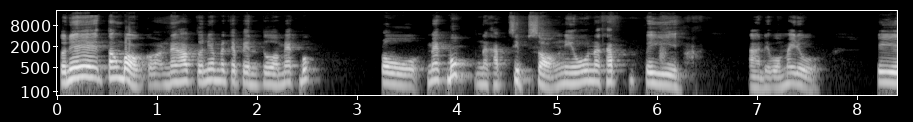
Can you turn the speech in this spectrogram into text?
ตัวนี้ต้องบอกก่อนนะครับ ตัวนี้มันจะเป็นตัว macbook pro macbook นะครับ 12 นิ้วนะครับ ปี อ่าเดี๋ยวผมให้ดู ปี 2015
